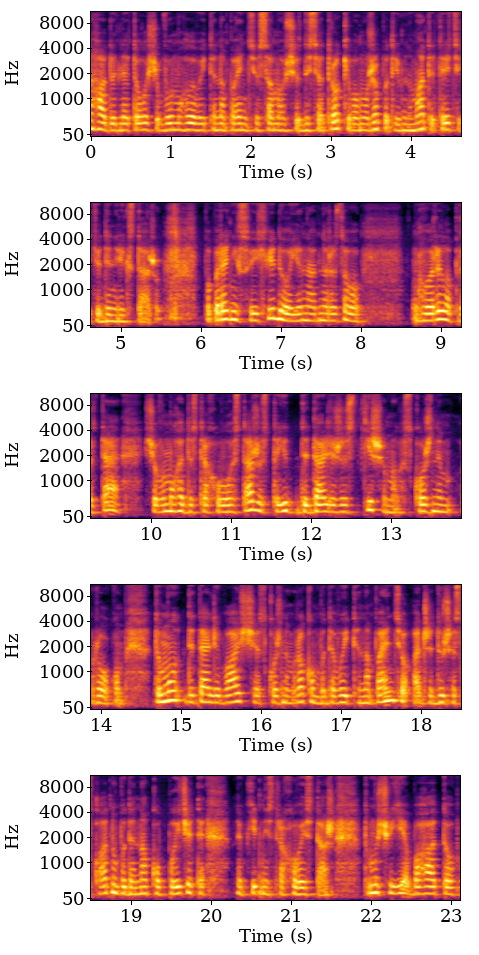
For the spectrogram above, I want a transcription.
нагадую, для того, щоб ви могли вийти на пенсію саме в 60 років, вам вже потрібно мати 31 рік стажу. В попередніх своїх відео я неодноразово. Говорила про те, що вимоги до страхового стажу стають дедалі жорсткішими з кожним роком. Тому дедалі важче з кожним роком буде вийти на пенсію, адже дуже складно буде накопичити необхідний страховий стаж, тому що є багато.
